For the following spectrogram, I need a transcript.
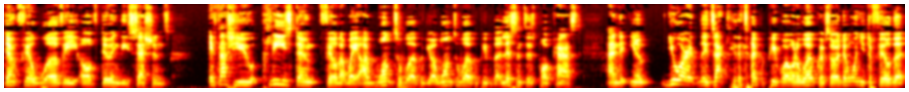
don't feel worthy of doing these sessions. If that's you, please don't feel that way. I want to work with you. I want to work with people that listen to this podcast. And, you know, you are exactly the type of people I want to work with. So I don't want you to feel that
